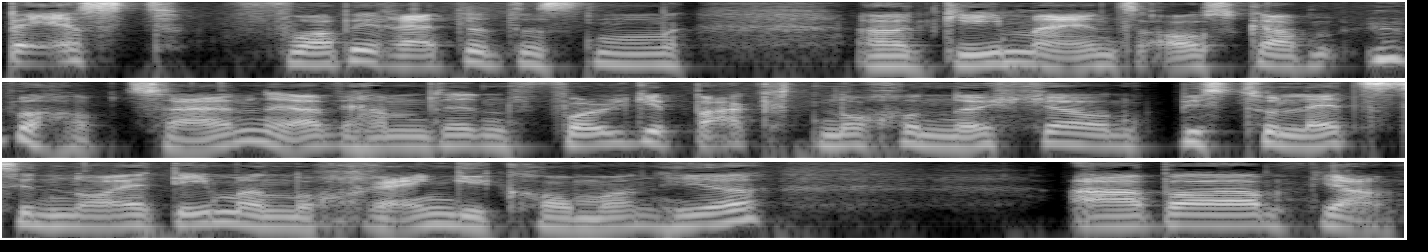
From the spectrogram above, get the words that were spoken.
best vorbereitetesten äh, Game 1 Ausgaben überhaupt sein. Ja, wir haben den vollgepackt noch und nöcher und bis zuletzt sind neue Themen noch reingekommen hier. Aber ja,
